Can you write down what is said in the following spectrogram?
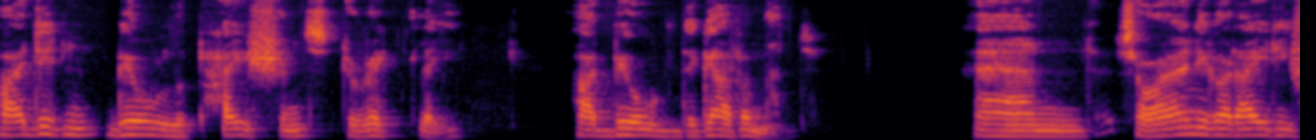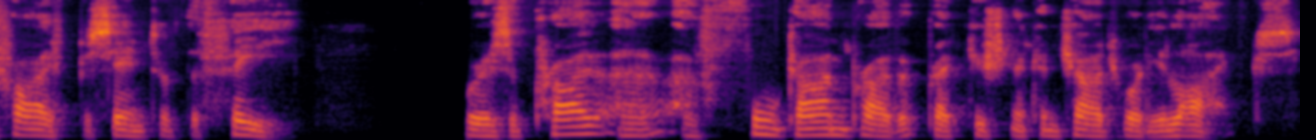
I didn't bill the patients directly, I billed the government. And so I only got 85% of the fee. whereas a, pri- a, a full time private practitioner can charge what he likes.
